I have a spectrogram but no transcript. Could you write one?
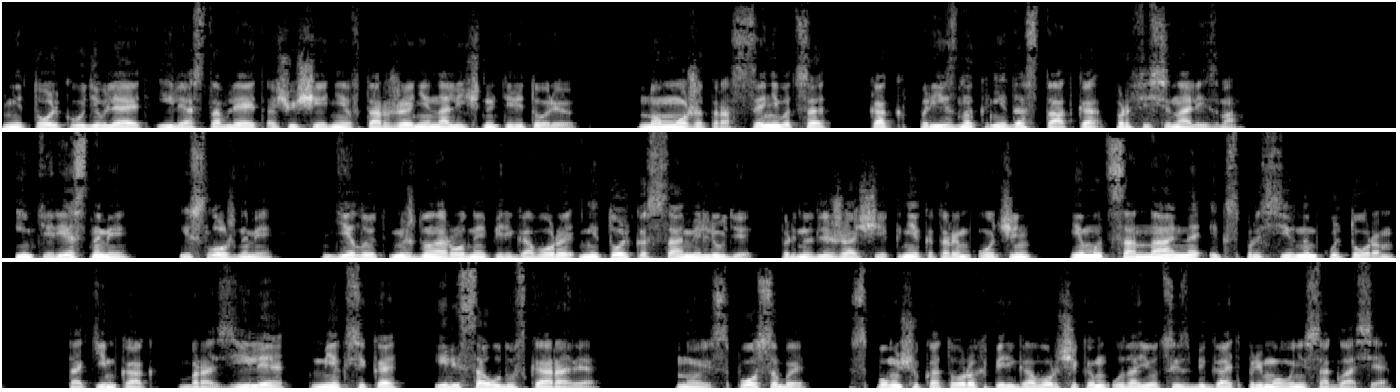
не только удивляет или оставляет ощущение вторжения на личную территорию, но может расцениваться как признак недостатка профессионализма. Интересными и сложными делают международные переговоры не только сами люди, принадлежащие к некоторым очень эмоционально экспрессивным культурам, таким как Бразилия, Мексика или Саудовская Аравия, но и способы, с помощью которых переговорщикам удается избегать прямого несогласия.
